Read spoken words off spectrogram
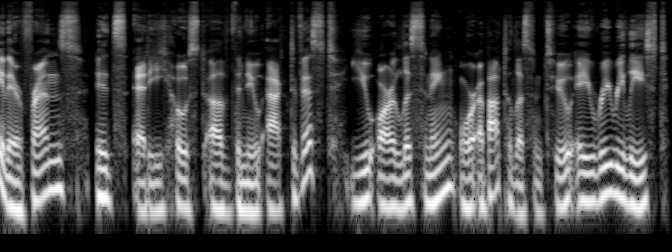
Hey there, friends. It's Eddie, host of The New Activist. You are listening or about to listen to a re released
